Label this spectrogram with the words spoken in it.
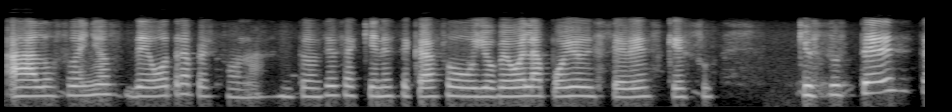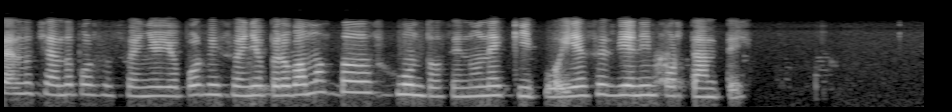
a los sueños de otra persona. Entonces aquí en este caso yo veo el apoyo de ustedes que sus que ustedes están luchando por su sueño, yo por mi sueño, pero vamos todos juntos en un equipo y eso es bien importante.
